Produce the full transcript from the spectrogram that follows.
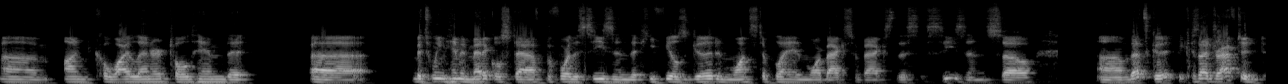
um, on Kawhi Leonard told him that uh, between him and medical staff before the season that he feels good and wants to play in more backs to backs this season. So um, that's good because I drafted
